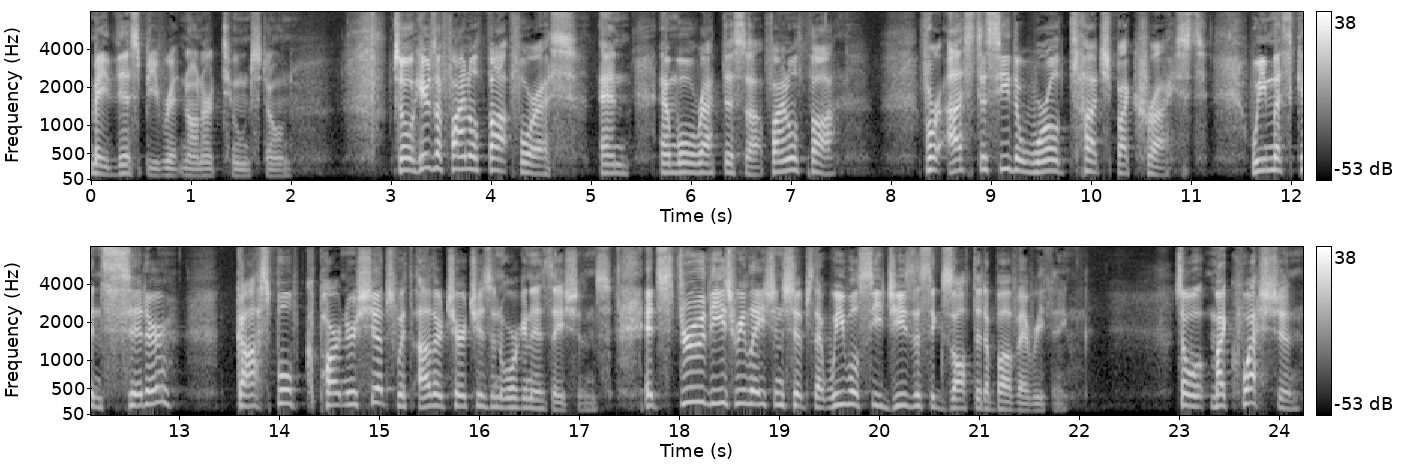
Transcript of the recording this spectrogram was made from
may this be written on our tombstone. So here's a final thought for us, and, and we'll wrap this up. Final thought. For us to see the world touched by Christ, we must consider gospel partnerships with other churches and organizations. It's through these relationships that we will see Jesus exalted above everything. So, my question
